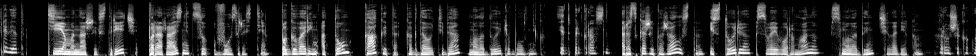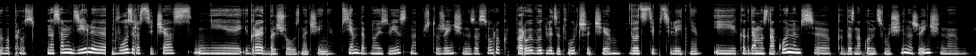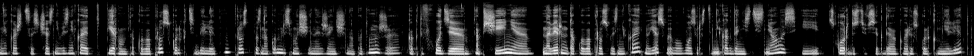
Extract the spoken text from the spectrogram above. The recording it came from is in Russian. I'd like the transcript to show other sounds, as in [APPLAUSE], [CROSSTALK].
Привет. Тема нашей встречи про разницу в возрасте. Поговорим о том, как это, когда у тебя молодой любовник. Это прекрасно. Расскажи, пожалуйста, историю своего романа с молодым человеком. Хороший какой вопрос. На самом деле возраст сейчас не играет большого значения. Всем давно известно, что женщины за 40 порой выглядят лучше, чем 25-летние. И когда мы знакомимся, когда знакомится мужчина, женщина, мне кажется, сейчас не возникает первым такой вопрос, сколько тебе лет. Ну, просто познакомились мужчина и женщина, а потом уже как-то в ходе общения, наверное, такой вопрос возникает, но я своего возраста никогда не стеснялась и с гордостью всегда говорю, сколько мне лет.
